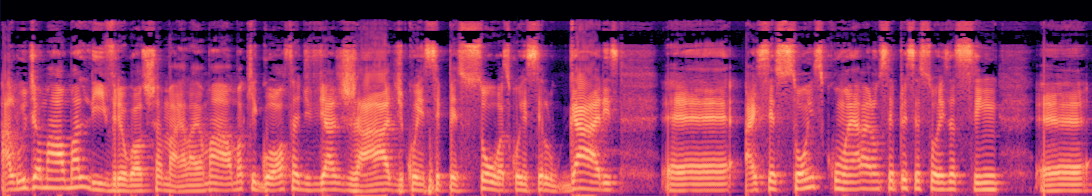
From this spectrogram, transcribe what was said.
A Lud é uma alma livre, eu gosto de chamar. Ela é uma alma que gosta de viajar, de conhecer pessoas, conhecer lugares. É, as sessões com ela eram sempre sessões assim. É,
